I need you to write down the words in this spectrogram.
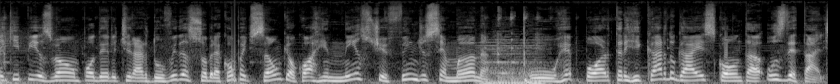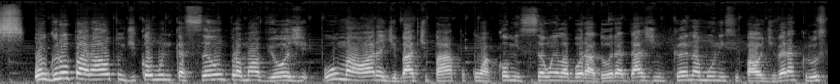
Equipes vão poder tirar dúvidas sobre a competição que ocorre neste fim de semana. O repórter Ricardo Gás conta os detalhes. O Grupo Arauto de Comunicação promove hoje uma hora de bate-papo com a comissão elaboradora da Gincana Municipal de Veracruz,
